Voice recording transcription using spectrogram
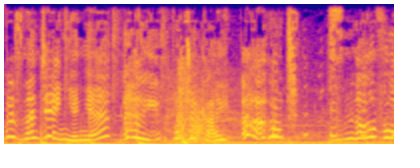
Beznadziejnie, nie? Ej, poczekaj. Auć! Znowu?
